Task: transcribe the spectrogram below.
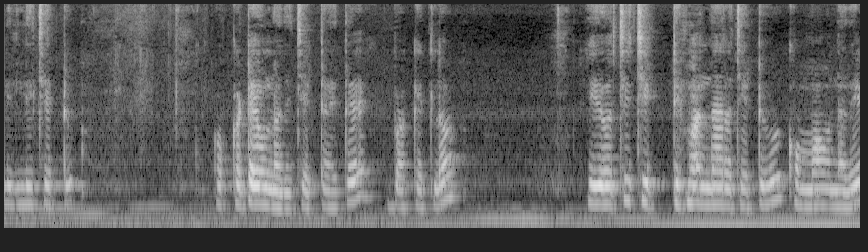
లిల్లీ చెట్టు. ఒక్కటే ఉన్నది చెట్టు అయితే బకెట్లో. ఇది వచ్చి చిట్టి మందార చెట్టు కొమ్మ ఉన్నది.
